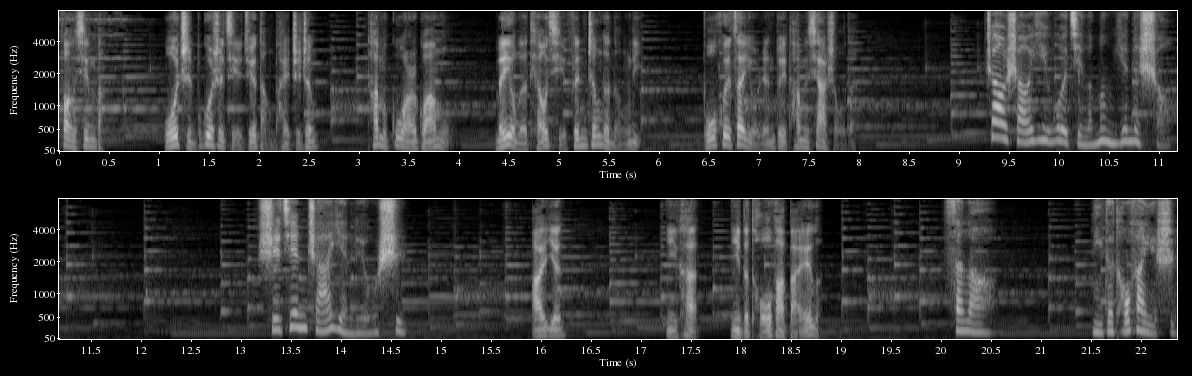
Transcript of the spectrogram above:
放心吧，我只不过是解决党派之争，他们孤儿寡母，没有了挑起纷争的能力，不会再有人对他们下手的。赵少义握紧了梦烟的手，时间眨眼流逝。阿烟，你看你的头发白了。三郎，你的头发也是。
